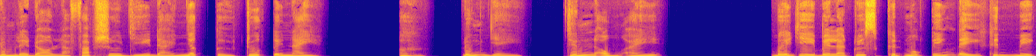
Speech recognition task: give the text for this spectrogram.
Dumbledore là pháp sư vĩ đại nhất từ trước tới nay. Ừ, đúng vậy, chính ông ấy. Bởi vì Bellatrix khịch một tiếng đầy khinh miệt.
